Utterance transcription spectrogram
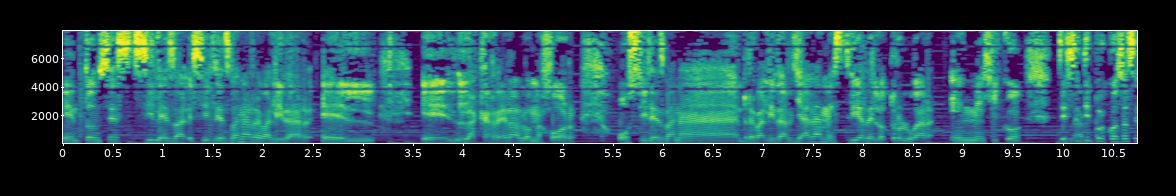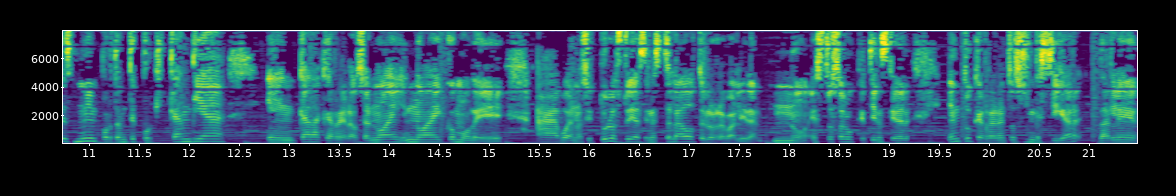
Entonces, si les va, si les van a revalidar el, el, la carrera a lo mejor, o si les van a revalidar ya la maestría del otro lugar en México, este claro. tipo de cosas es muy importante porque cambia en cada carrera. O sea, no hay, no hay como de, ah, bueno, si tú lo estudias en este lado, te lo revalidan. No, esto es algo que tienes que ver en tu carrera. Entonces, investigar, darle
